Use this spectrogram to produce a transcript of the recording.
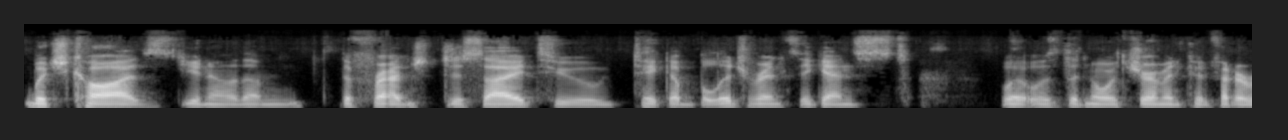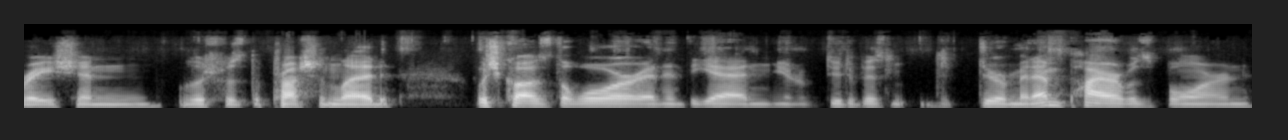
which caused you know them the French decide to take a belligerence against what was the North German Confederation, which was the Prussian led, which caused the war. And in the end, you know, due to the German Empire was born,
